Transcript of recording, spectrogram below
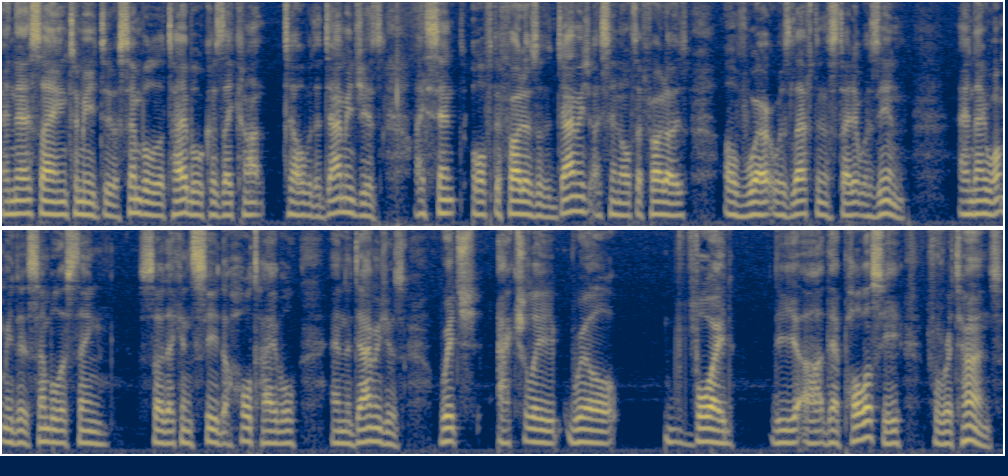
And they're saying to me to assemble the table because they can't tell where the damage is. I sent off the photos of the damage. I sent off the photos of where it was left and the state it was in. And they want me to assemble this thing so they can see the whole table and the damages, which actually will void the uh, their policy for returns.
